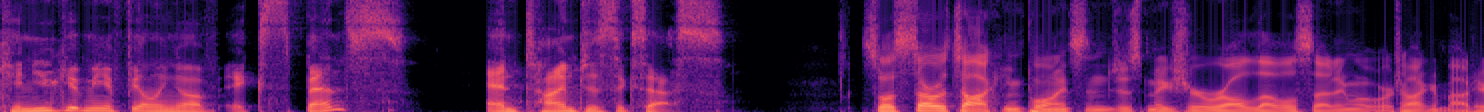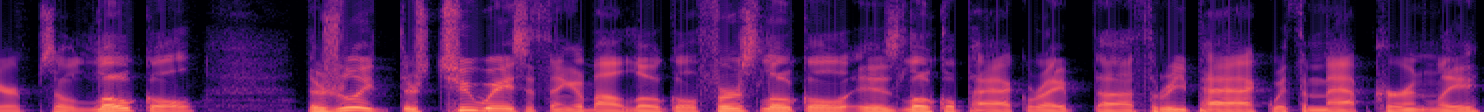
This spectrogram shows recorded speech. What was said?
Can you give me a feeling of expense and time to success? So let's start with talking points and just make sure we're all level setting what we're talking about here. So local, there's really there's two ways to think about local. First, local is local pack, right? Uh, three pack with the map currently.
